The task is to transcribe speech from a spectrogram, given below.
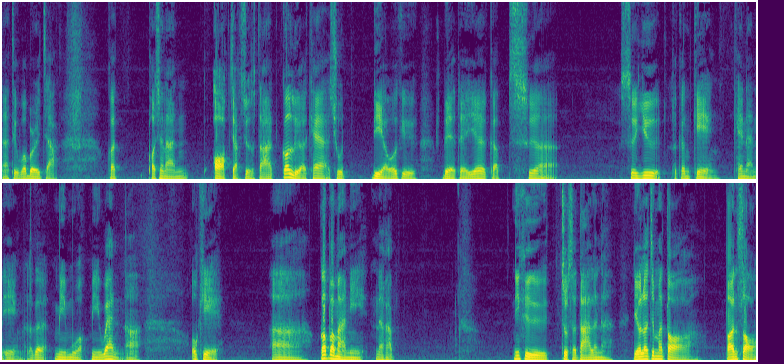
นะถือว่าบริจาคก็เพราะฉะนั้น ออกจากจุดสตาร์ทก็เหลือแค่ชุดเดียวก็คือ base layer กับเสื้อเสื้อยืดแล้วกางเกง แค่นั้นเอง แล้วก็มีหมวกมีแว่นอ่าโอเคอ่าก็ประมาณนี้นะครับ นี่คือจุดสตาร์แล้วนะ เดี๋ยวเราจะมาต่อตอนสอง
